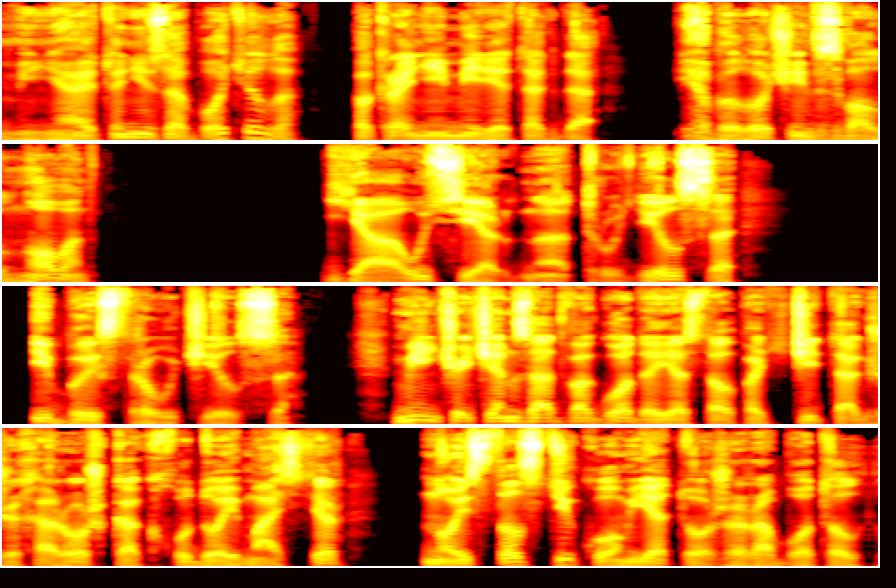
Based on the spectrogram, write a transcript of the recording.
Меня это не заботило, по крайней мере тогда. Я был очень взволнован. Я усердно трудился и быстро учился. Меньше чем за два года я стал почти так же хорош, как худой мастер, но и с толстяком я тоже работал.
